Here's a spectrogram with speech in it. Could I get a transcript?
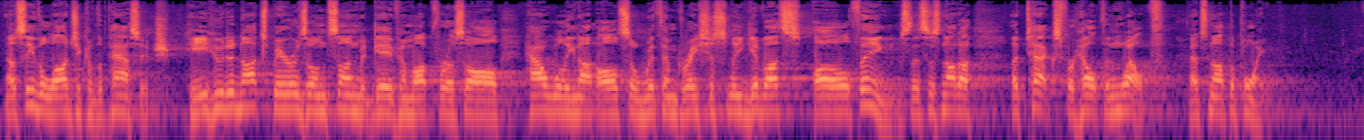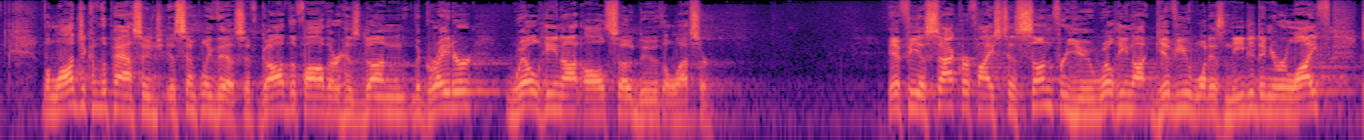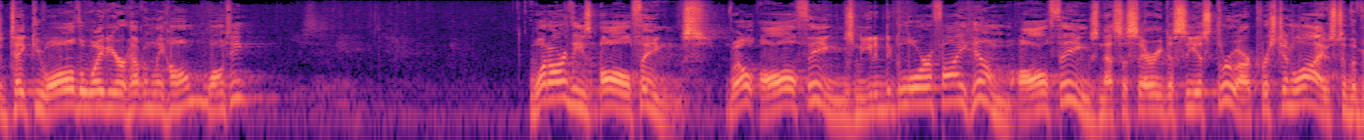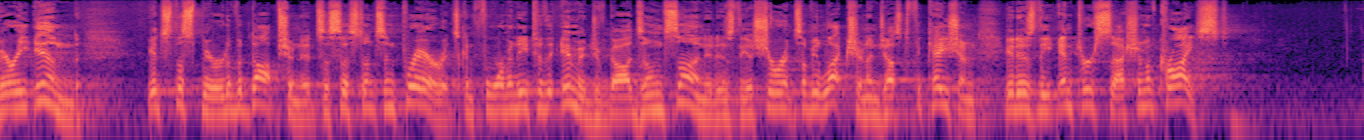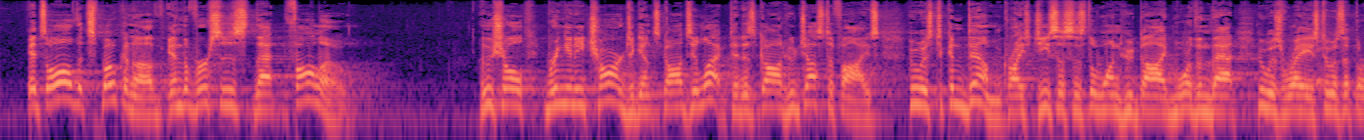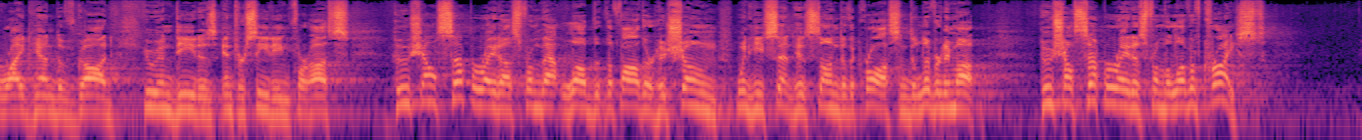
Now, see the logic of the passage. He who did not spare his own son but gave him up for us all, how will he not also with him graciously give us all things? This is not a, a text for health and wealth. That's not the point. The logic of the passage is simply this if God the Father has done the greater, will he not also do the lesser? If he has sacrificed his son for you, will he not give you what is needed in your life to take you all the way to your heavenly home? Won't he? What are these all things? Well, all things needed to glorify Him, all things necessary to see us through our Christian lives to the very end. It's the spirit of adoption, it's assistance in prayer, it's conformity to the image of God's own Son, it is the assurance of election and justification, it is the intercession of Christ. It's all that's spoken of in the verses that follow. Who shall bring any charge against God's elect? It is God who justifies. Who is to condemn? Christ Jesus is the one who died. More than that, who was raised, who is at the right hand of God, who indeed is interceding for us. Who shall separate us from that love that the Father has shown when He sent His Son to the cross and delivered Him up? Who shall separate us from the love of Christ?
